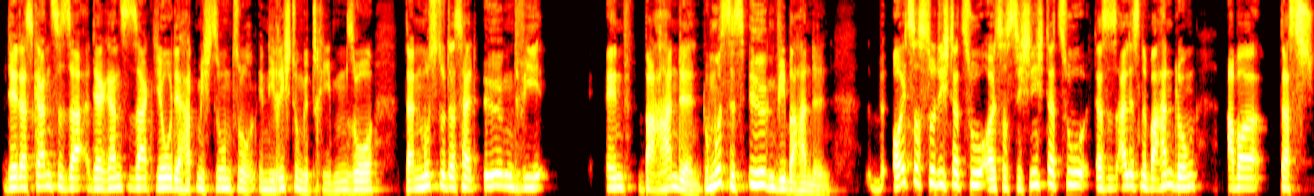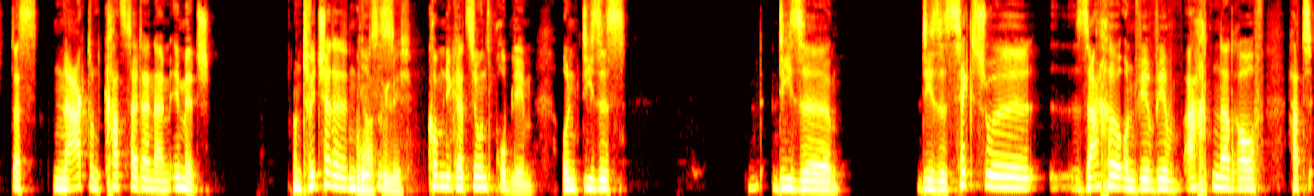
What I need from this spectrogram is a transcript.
der das Ganze, der Ganze sagt, jo, der hat mich so und so in die Richtung getrieben, so, dann musst du das halt irgendwie behandeln. Du musst es irgendwie behandeln. Äußerst du dich dazu, äußerst dich nicht dazu, das ist alles eine Behandlung, aber das, das nagt und kratzt halt an deinem Image. Und Twitch hat halt ein großes ja, Kommunikationsproblem. Und dieses, diese, diese sexual Sache und wir, wir achten darauf, hat,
